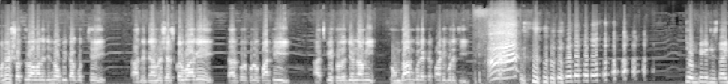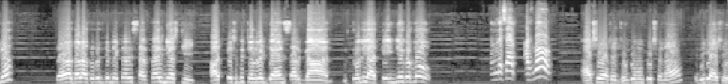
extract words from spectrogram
অনেক শত্রু আমাদের জন্য অপেক্ষা করছে। তাদেরকে আমরা শেষ করব আগে তারপর কোনো পার্টি। আজকে তোদের জন্য আমি ধুমধাম করে একটা পার্টি করেছি। চমকে গেছিস তাই না? দাঁড়া দাঁড়া তোদের জন্য একটা সারপ্রাইজ নিয়ে আসছি। আজকে শুধু চলবে ড্যান্স আর গান। চলি আজকে এনজয় করব? আমরা স্যার আসব? আসো আসো ঝুঁকু মুন্টু শোনা এদিকে আসো।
